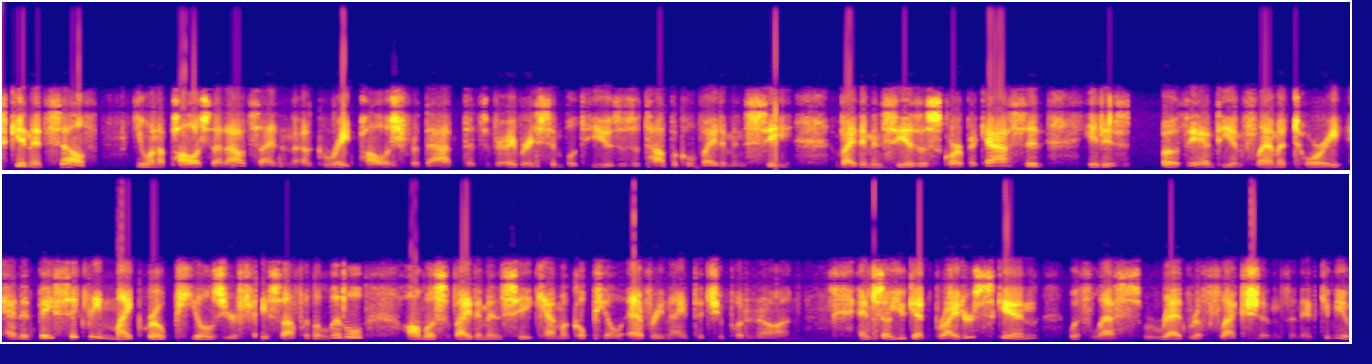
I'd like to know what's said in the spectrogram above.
skin itself, you want to polish that outside, and a great polish for that that's very, very simple to use is a topical vitamin C. Vitamin C is ascorbic acid. It is both anti-inflammatory and it basically micro peels your face off with a little almost vitamin C chemical peel every night that you put it on. And so you get brighter skin with less red reflections and it can be a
